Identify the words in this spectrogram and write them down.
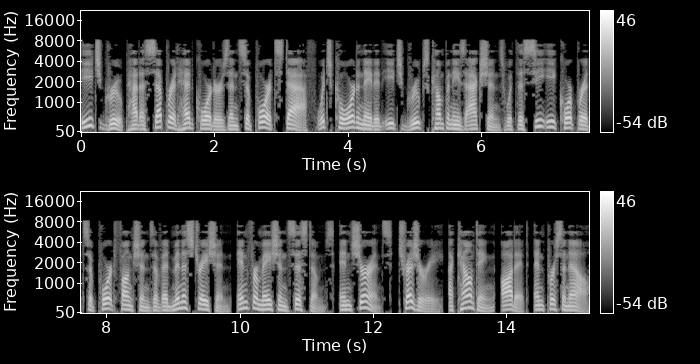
Each group had a separate headquarters and support staff which coordinated each group's company's actions with the CE corporate support functions of administration, information systems, insurance, treasury, accounting, audit, and personnel.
